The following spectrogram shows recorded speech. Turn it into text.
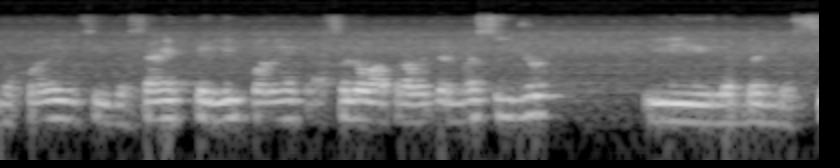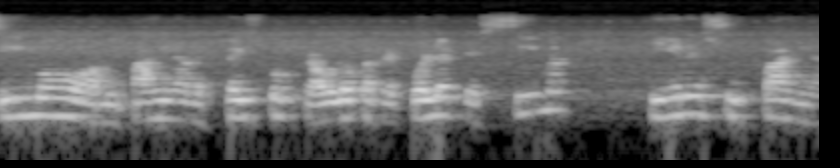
me pueden, si desean escribir, pueden hacerlo a través del Messenger y les bendecimos a mi página de Facebook, Raúl López. Recuerde que CIMA tiene su página,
